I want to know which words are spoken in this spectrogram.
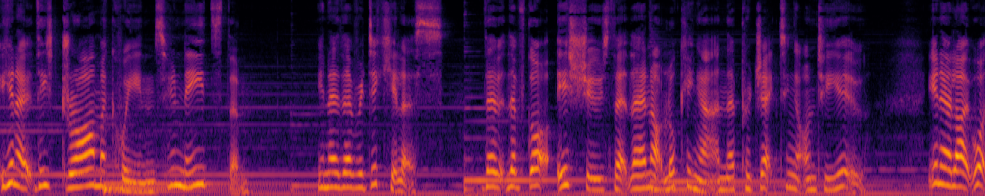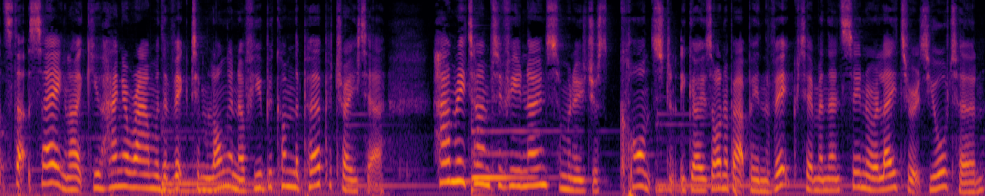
you know, these drama queens, who needs them? You know, they're ridiculous. they they've got issues that they're not looking at and they're projecting it onto you. You know, like what's that saying? Like, you hang around with a victim long enough, you become the perpetrator. How many times have you known someone who just constantly goes on about being the victim and then sooner or later it's your turn?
